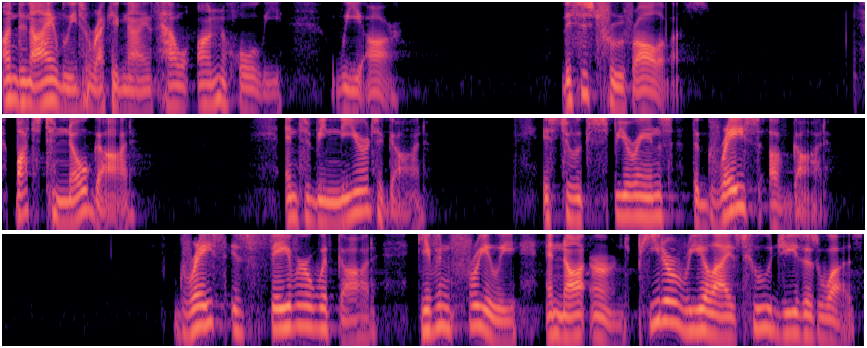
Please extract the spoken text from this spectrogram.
undeniably to recognize how unholy we are. This is true for all of us. But to know God and to be near to God is to experience the grace of God. Grace is favor with God given freely and not earned. Peter realized who Jesus was,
